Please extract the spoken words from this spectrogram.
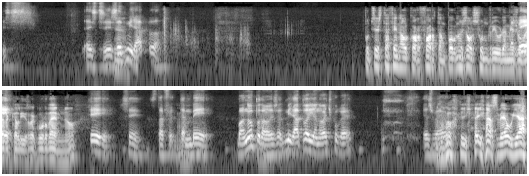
És, és, és mm. admirable potser està fent el cor fort, tampoc no és el somriure més també. obert que li recordem, no? Sí, sí, està fent, també. Bueno, però és admirable, jo no vaig poder. Ja es veu. No, ja, ja es veu, ja.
